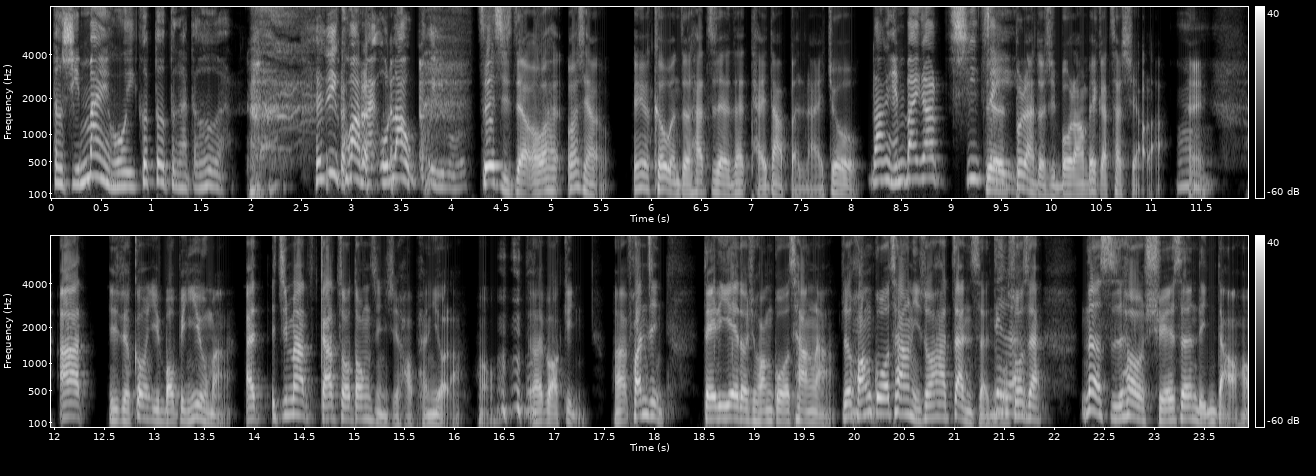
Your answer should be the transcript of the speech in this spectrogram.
就是卖互伊个倒转来就好啊。你看卖有漏亏无？这是这我我想。因为柯文哲他之前在台大本来就，人嫌白个死贼，不然就是无人被他插小啦。嘿，啊，伊就讲伊无朋友嘛，啊，起码甲周东锦是好朋友啦，哦，还不要紧啊。反正第二个都是黄国昌啦，就黄国昌，你说他战神，我说实在，那时候学生领导哈，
